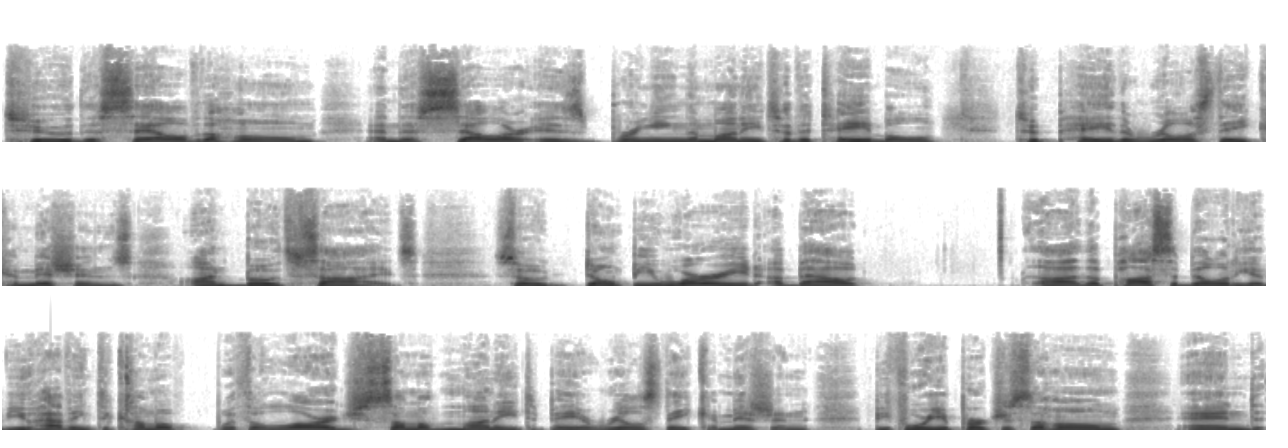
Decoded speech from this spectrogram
to the sale of the home, and the seller is bringing the money to the table to pay the real estate commissions on both sides. So don't be worried about uh, the possibility of you having to come up with a large sum of money to pay a real estate commission before you purchase the home and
